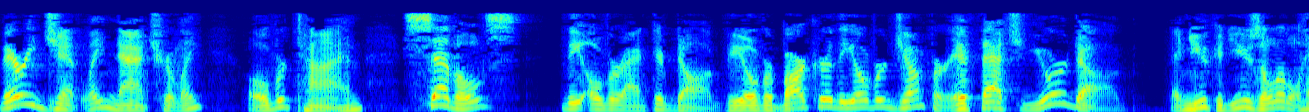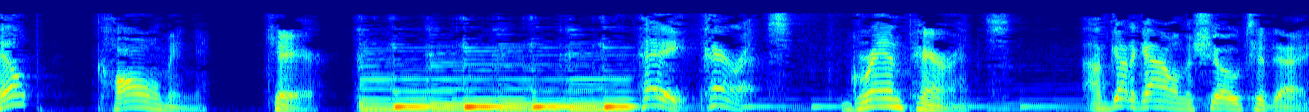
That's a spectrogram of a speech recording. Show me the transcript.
very gently, naturally, over time, settles the overactive dog, the overbarker, the overjumper. If that's your dog and you could use a little help, Calming Care. Hey, parents, grandparents, I've got a guy on the show today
